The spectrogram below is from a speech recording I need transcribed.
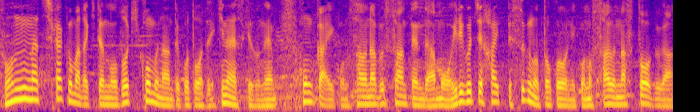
そんな近くまで来て覗き込むなんてことはできないですけどね。今回このサウナ物産展ではもう入り口入ってすぐのところにこのサウナストーブが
